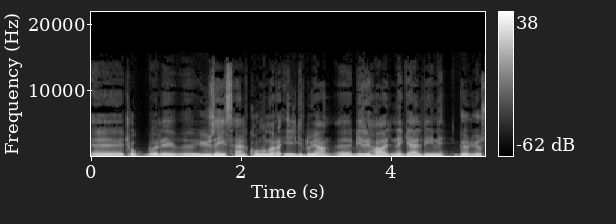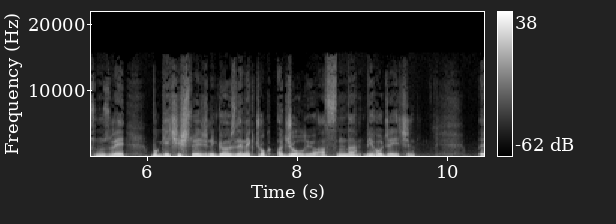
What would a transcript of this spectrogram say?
e, çok böyle e, yüzeysel konulara ilgi duyan e, biri haline geldiğini görüyorsunuz ve bu geçiş sürecini gözlemek çok acı oluyor aslında bir hoca için. E,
